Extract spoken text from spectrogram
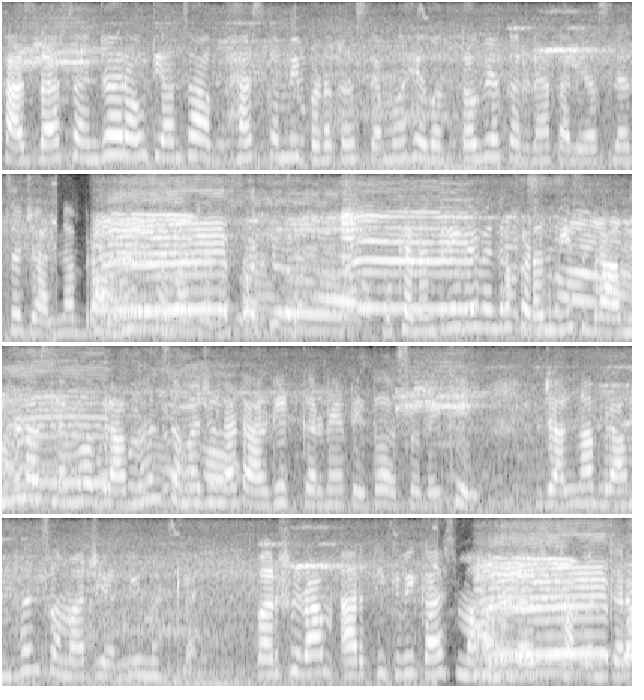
खासदार संजय राऊत यांचा अभ्यास कमी पडत असल्यामुळे हे वक्तव्य करण्यात आले असल्याचं जालना ब्राह्मण समाजानं सांगितलं मुख्यमंत्री देवेंद्र फडणवीस ब्राह्मण असल्यामुळे ब्राह्मण समाजाला टार्गेट करण्यात येतं असं देखील जालना ब्राह्मण समाज यांनी म्हटलंय. परशुराम आर्थिक विकास महामंडळ स्थापन करा.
